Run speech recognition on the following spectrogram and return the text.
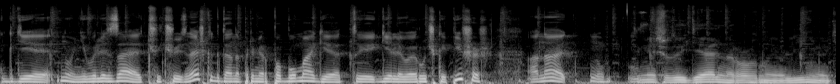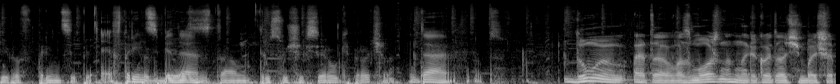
где, ну, не вылезает чуть-чуть. Знаешь, когда, например, по бумаге ты гелевой ручкой пишешь, она, ну, Ты имеешь в виду идеально ровную линию, типа, в принципе. э, в принципе, да. без там трясущихся рук и прочего. Да. вот. Думаю, это возможно на какой-то очень большой...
